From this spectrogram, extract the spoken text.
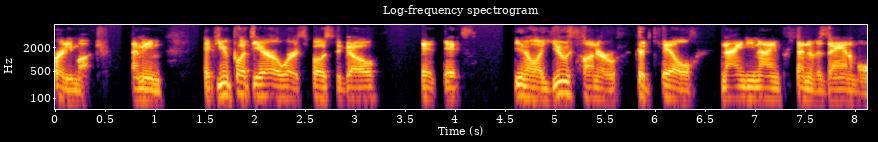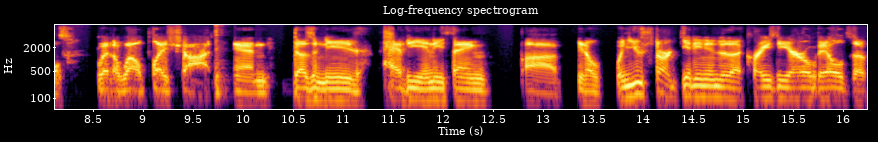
pretty much. I mean, if you put the arrow where it's supposed to go, it, it's you know a youth hunter could kill 99% of his animals with a well placed shot and doesn't need heavy anything. Uh, you know, when you start getting into the crazy arrow builds of,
